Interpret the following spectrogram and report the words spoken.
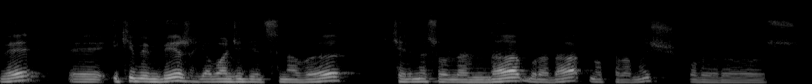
Ve e, 2001 yabancı dil sınavı kelime sorularında burada noktalamış oluyoruz.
